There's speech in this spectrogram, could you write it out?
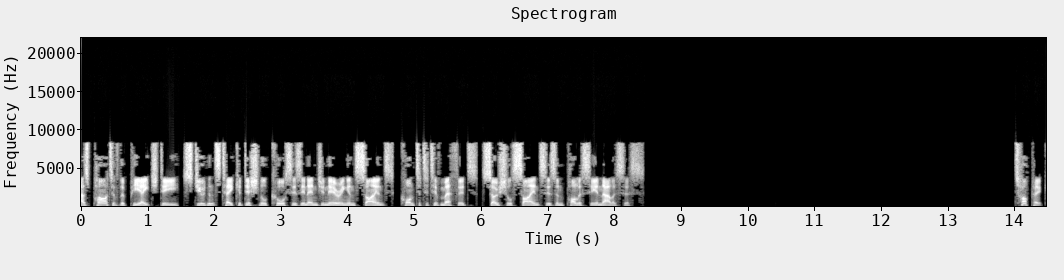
As part of the PhD, students take additional courses in engineering and science, quantitative methods, social sciences and policy analysis. Topic:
